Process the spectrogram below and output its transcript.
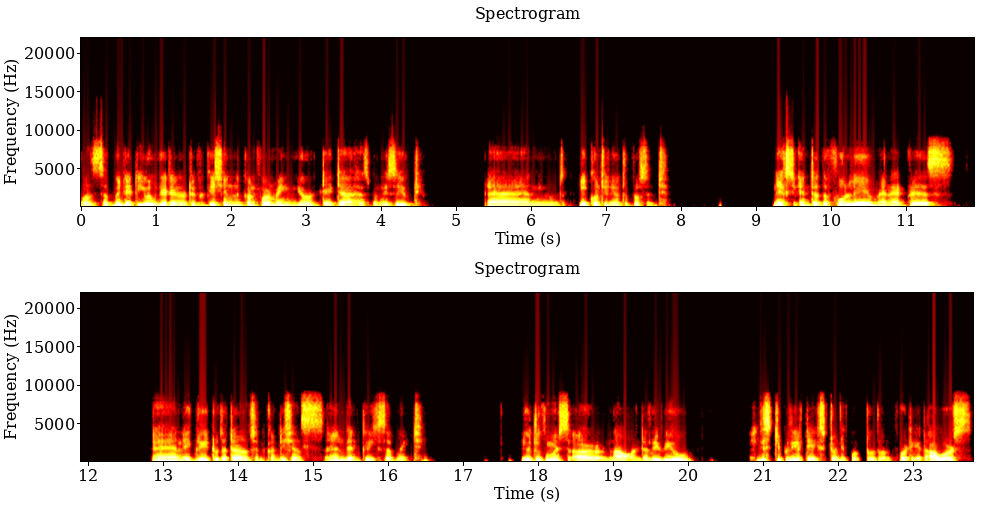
Once submitted, you will get a notification confirming your data has been received and click continue to proceed. Next, enter the full name and address and agree to the terms and conditions and then click submit. Your documents are now under review This typically takes 24 to the 48 hours.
